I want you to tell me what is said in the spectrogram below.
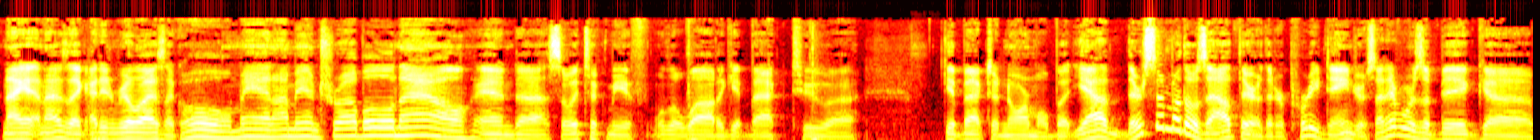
and I and I was like, I didn't realize like, oh man, I'm in trouble now. And uh, so it took me a little while to get back to uh, get back to normal. But yeah, there's some of those out there that are pretty dangerous. I never was a big. Uh,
